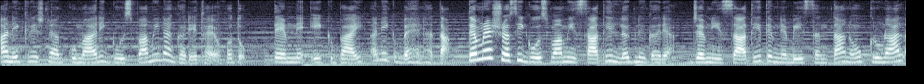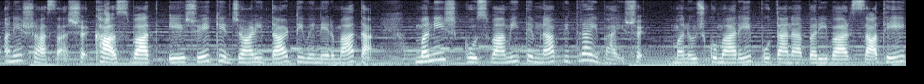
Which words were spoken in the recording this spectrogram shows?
અને કૃષ્ણ કુમારી ગોસ્વામીના ઘરે થયો હતો. તેમને એક ભાઈ અને એક બહેન હતા. તેમણે શશી ગોસ્વામી સાથે લગ્ન કર્યા. જેમની સાથે તેમને બે સંતાનો કૃણાલ અને શાસા છે. ખાસ વાત એ છે કે જાણીતા ટીવી નિર્માતા મનીષ ગોસ્વામી તેમના પિતરાઈ ભાઈ છે. મનોજ કુમારે પોતાના પરિવાર સાથે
